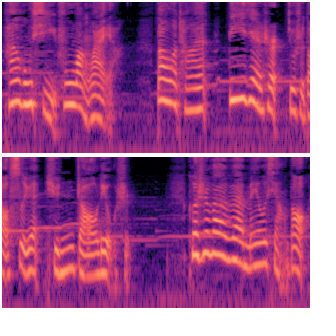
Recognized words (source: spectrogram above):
韩红喜出望外呀，到了长安，第一件事就是到寺院寻找柳氏。可是万万没有想到，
